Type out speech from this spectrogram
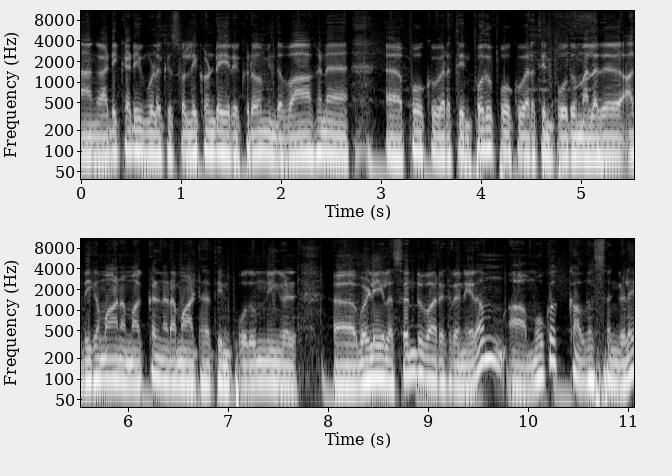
நாங்க அடிக்கடி உங்களுக்கு சொல்லிக்கொண்டே இருக்கிறோம் இந்த வாகன போக்குவரத்தின் பொது போக்குவரத்தின் போதும் அல்லது அதிகமான மக்கள் நடமாட்டத்தின் போதும் நீங்கள் வெளியில சென்று வருகிற நேரம் முகக்கவசங்களை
